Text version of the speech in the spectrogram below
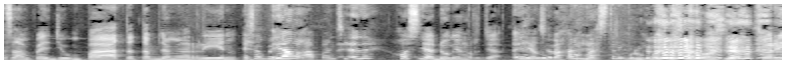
Sampai jumpa. Tetap dengerin. Eh, sampai Yang jumpa apaan sih? Eh, deh, hostnya dong yang kerja. Eh, Iya, lupa. silakan Lastri. kok berubah ya sekarang hostnya Sorry,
